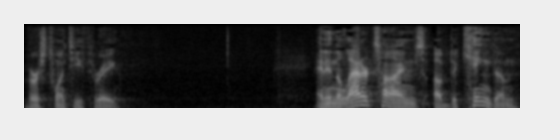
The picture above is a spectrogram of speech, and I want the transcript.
Verse 23. And in the latter times of the kingdom,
